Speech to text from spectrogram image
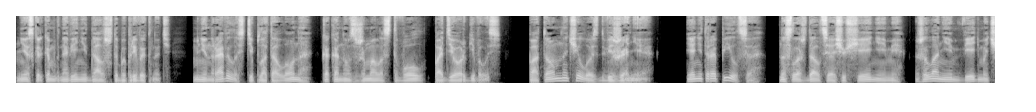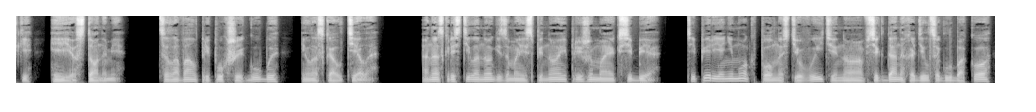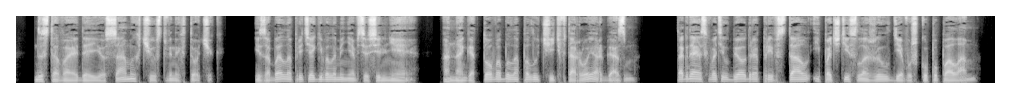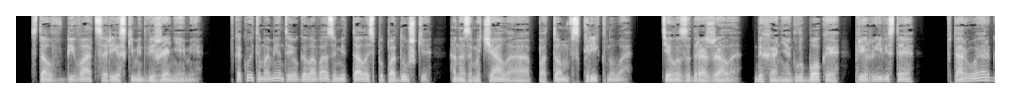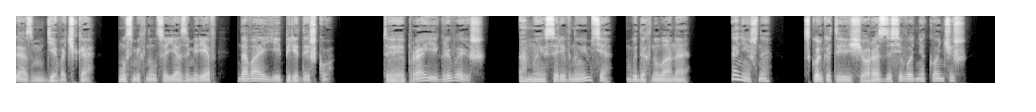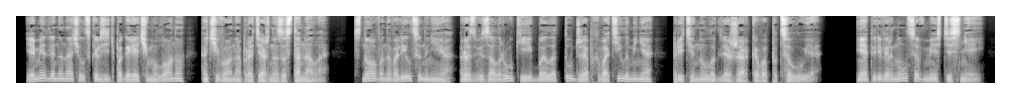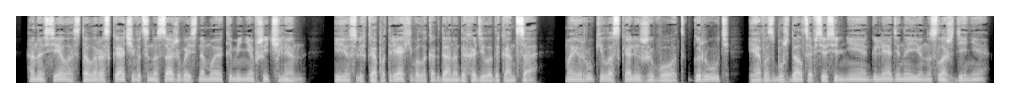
Несколько мгновений дал, чтобы привыкнуть. Мне нравилась теплота лона, как оно сжимало ствол, подергивалось. Потом началось движение. Я не торопился, наслаждался ощущениями, желанием ведьмочки и ее стонами. Целовал припухшие губы и ласкал тело. Она скрестила ноги за моей спиной, прижимая к себе. Теперь я не мог полностью выйти, но всегда находился глубоко, доставая до ее самых чувственных точек. Изабелла притягивала меня все сильнее. Она готова была получить второй оргазм. Тогда я схватил бедра, привстал и почти сложил девушку пополам. Стал вбиваться резкими движениями. В какой-то момент ее голова заметалась по подушке. Она замычала, а потом вскрикнула. Тело задрожало, дыхание глубокое, прерывистое. «Второй оргазм, девочка!» — усмехнулся я, замерев, давая ей передышку. «Ты проигрываешь». «А мы соревнуемся?» — выдохнула она. «Конечно. Сколько ты еще раз за сегодня кончишь?» Я медленно начал скользить по горячему лону, отчего она протяжно застонала. Снова навалился на нее, развязал руки, и Белла тут же обхватила меня, притянула для жаркого поцелуя. Я перевернулся вместе с ней. Она села, стала раскачиваться, насаживаясь на мой окаменевший член. Ее слегка потряхивало, когда она доходила до конца. Мои руки ласкали живот, грудь. Я возбуждался все сильнее, глядя на ее наслаждение.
